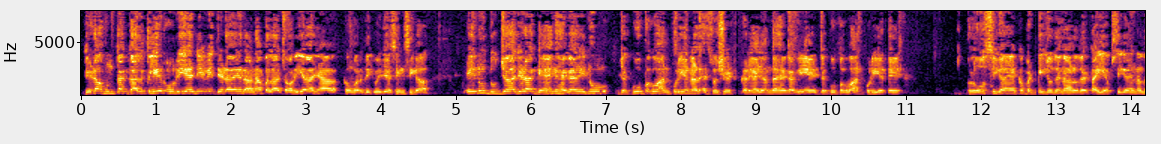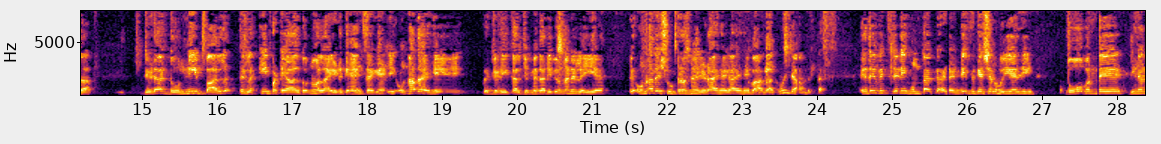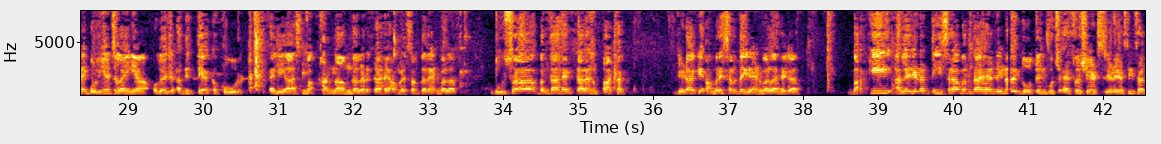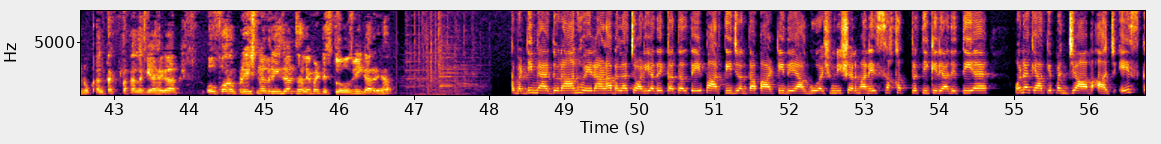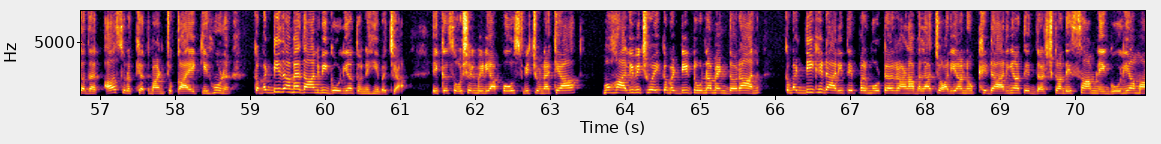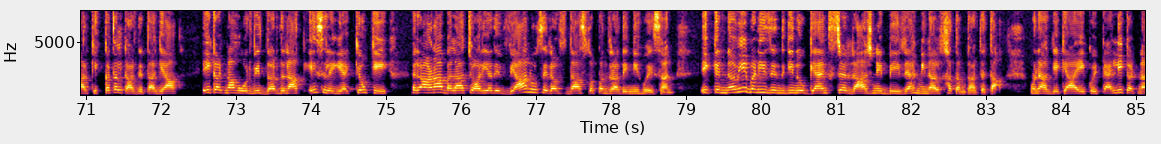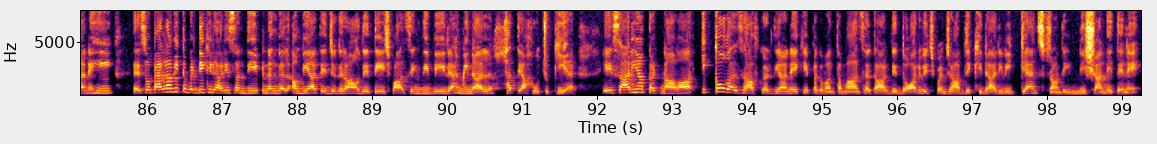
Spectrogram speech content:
ਜਿਹੜਾ ਹੁਣ ਤੱਕ ਗੱਲ ਕਲੀਅਰ ਹੋ ਰਹੀ ਹੈ ਜੀ, ਵੀ ਜਿਹੜਾ ਇਹ ਰਾਣਾ ਬਲਾ ਚੌਰੀਆ ਜਾਂ ਕੁੰਵਰ ਦਿਗਵਿਜੇ ਸਿੰਘ ਸੀਗਾ, ਇਹਨੂੰ ਦੂਜਾ ਜਿਹੜਾ ਗੈਂਗ ਹੈਗਾ, ਇਹਨੂੰ ਜੱਗੂ ਭਗਵਾਨਪੁਰੀਏ ਨਾਲ ਐਸੋਸੀਏਟ ਕਰਿਆ ਜਾਂਦਾ ਹੈਗਾ, ਵੀ ਇਹ ਜੱਗੂ ਭਗਵਾਨਪੁਰੀਏ ਤੇ ਕਲੋਜ਼ ਸੀਗਾ ਜਾਂ ਕਬੱਡੀ ਜਿਹਦੇ ਨਾਲ ਉਹਦਾ ਟਾਈ ਅਪ ਸੀਗਾ ਇਹਨਾਂ ਦਾ। ਜਿਹੜਾ ਡੋਨੀ ਬੱਲ ਤੇ ਲੱਕੀ ਪਟਿਆਲ ਦੋਨੋਂ ਅਲਾਈਡ ਗੈਂਗਸ ਹੈਗੇ ਜੀ, ਉਹਨਾਂ ਦਾ ਇਹ ਜਿਹੜੀ ਕੱਲ ਜ਼ਿੰਮੇਵਾਰੀ ਵੀ ਉਹਨਾਂ ਨੇ ਲਈ ਹੈ ਤੇ ਉਹਨਾਂ ਦੇ ਸ਼ੂਟਰਸ ਨੇ ਜਿਹੜਾ ਹੈਗਾ ਇਹ ਵਾਰਦਾਤ ਨੂੰ ਅੰਜਾਮ ਦਿੱਤਾ ਇਹਦੇ ਵਿੱਚ ਜਿਹੜੀ ਹੁਣ ਤੱਕ ਆਇਡੈਂਟੀਫਿਕੇਸ਼ਨ ਹੋਈ ਹੈ ਜੀ, ਦੋ ਬੰਦੇ ਜਿਨ੍ਹਾਂ ਨੇ ਗੋਲੀਆਂ ਚਲਾਈਆਂ, ਉਹਦੇ ਵਿੱਚ ਅਦਿੱਤਿਆ ਕਪੂਰ, ਐਲੀਆਸ ਮੱਖਣ ਨਾਮ ਦਾ ਲੜਕਾ ਹੈ, ਅੰਮ੍ਰਿਤਸਰ ਦਾ ਰਹਿਣ ਵਾਲਾ। ਦੂਸਰਾ ਬੰਦਾ ਹੈ ਕਰਨ ਪਾਠਕ, ਜਿਹੜਾ ਕਿ ਅੰਮ੍ਰਿਤਸਰ ਦਾ ਹੀ ਰਹਿਣ ਵਾਲਾ ਹੈਗਾ। ਬਾਕੀ ਹਲੇ ਜਿਹੜਾ ਤੀਸਰਾ ਬੰਦਾ ਹੈ ਤੇ ਇਹਨਾਂ ਦੇ ਦੋ ਤਿੰਨ ਕੁਝ ਐਸੋਸੀਏਟਸ ਜਿਹੜੇ ਅਸੀਂ ਸਾਨੂੰ ਕੱਲ ਤੱਕ ਪਤਾ ਲੱਗਿਆ ਹੈਗਾ, ਉਹ ਫॉर ਆਪਰੇਸ਼ਨਲ ਰੀਜ਼ਨਸ ਹਲੇ ਮੈਂ ਡਿਸਕਲੋਜ਼ ਨਹੀਂ ਕਰ ਰਿਹਾ। ਕਬੱਡੀ ਮੈਚ ਦੌਰਾਨ ਹੋਏ ਰਾਣਾ ਬਲਾਚੌਰੀਆ ਦੇ ਕਤਲ ਤੇ ਭਾਰਤੀ ਜਨਤਾ ਪਾਰਟੀ ਦੇ ਆਗੂ ਅਸ਼ਵਨੀ ਸ਼ਰਮਾ ਨੇ ਸਖਤ ਪ੍ਰਤੀਕਿਰਿਆ ਦਿੱਤੀ ਹੈ। ਉਹਨਾਂ ਕਿਹਾ ਕਿ ਪੰਜਾਬ ਅੱਜ ਇਸ ਕਦਰ ਅਸੁਰੱਖਿਅਤ ਬਣ ਚੁੱਕਾ ਹੈ ਕਿ ਹੁਣ ਕਬੱਡੀ ਦਾ ਮੈਦਾਨ ਵੀ ਗੋਲੀਆਂ ਤੋਂ ਨਹੀਂ ਬਚਿਆ। ਇੱਕ ਸੋਸ਼ਲ ਮੀਡੀਆ ਪੋਸਟ ਵਿੱਚ ਉਹਨਾਂ ਕਿਹਾ, ਮੋਹਾਲੀ ਵਿੱਚ ਹੋਏ ਕਬੱਡੀ ਟੂਰਨਾਮੈਂਟ ਦੌਰਾਨ ਕਬੱਡੀ ਖਿਡਾਰੀ ਤੇ ਪ੍ਰਮੋਟਰ ਰਾਣਾ ਬਲਾਚੌਰੀਆ ਨੂੰ ਖਿਡਾਰੀਆਂ ਤੇ ਦਰਸ਼ਕਾਂ ਦੇ ਸਾਹਮਣੇ ਗੋਲੀਆਂ ਮਾਰ ਕੇ ਕਤਲ ਕਰ ਦਿੱਤਾ ਗਿਆ। ਇਹ ਘਟਨਾ ਹੋਰ ਵੀ ਦਰਦਨਾਕ ਇਸ ਲਈ ਹੈ ਕਿਉਂਕਿ ਰਾਣਾ ਬਲਾਚੌਰੀਆ ਦੇ ਵਿਆਹ ਨੂੰ ਸਿਰਫ 10 ਤੋਂ 15 ਦਿਨ ਹੀ ਹੋਏ ਸਨ। ਇੱਕ ਨਵੀਂ ਬਣੀ ਜ਼ਿੰਦਗੀ ਨੂੰ ਗੈਂਗਸਟਰ ਰਾਜ ਨੇ ਬੇਰਹਿਮੀ ਨਾਲ ਖਤਮ ਕਰ ਦਿੱਤਾ। ਉਹਨਾਂ ਅੱਗੇ ਕਿਹਾ, ਇਹ ਕੋਈ ਪਹਿਲੀ ਘਟਨਾ ਨਹੀਂ। ਇਸ ਤੋਂ ਪਹਿਲਾਂ ਵੀ ਕਬੱਡੀ ਖਿਡਾਰੀ ਸੰਦੀਪ ਨੰਗਲ ਅੰਬੀਆਂ ਤੇ ਜਗਰਾਉਂ ਦੇ ਤੇਜਪਾਲ ਸਿੰਘ ਦੀ ਬੇਰਹਿਮੀ ਨਾਲ ਹੱਤਿਆ ਹੋ ਚੁੱਕੀ ਹੈ। ਇਹ ਸਾਰੀਆਂ ਘਟਨਾਵਾਂ ਇੱਕੋ ਗੱਲ ਸਾਫ਼ ਕਰਦੀਆਂ ਨੇ ਕਿ ਭਗਵੰਤ ਮਾਨ ਸਰਕਾਰ ਦੇ ਦੌਰ ਵਿੱਚ ਪੰਜਾਬ ਦੇ ਖਿਡਾਰੀ ਵੀ ਗੈਂਗਸਟਰਾਂ ਦੇ ਨਿਸ਼ਾਨੇ ਤੇ ਨੇ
